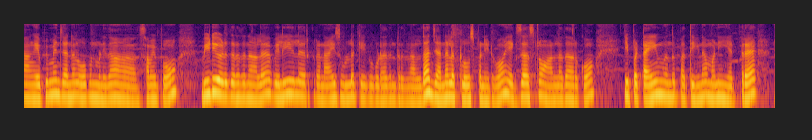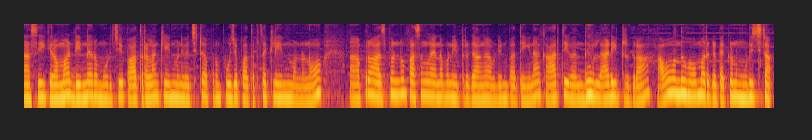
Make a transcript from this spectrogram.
நாங்கள் எப்பயுமே ஜன்னல் ஓப்பன் பண்ணி தான் சமைப்போம். வீடியோ எடுக்கிறதுனால வெளியில் இருக்கிற நாய்ஸ் உள்ளே கேட்கக்கூடாதுன்றதுனால தான் ஜன்னலை க்ளோஸ் பண்ணிவிடுவோம் எக்ஸாஸ்ட்டும் ஆனில் தான் இருக்கும். இப்போ டைம் வந்து பார்த்திங்கன்னா மணி எட்டரை. நான் சீக்கிரமாக டின்னரை முடித்து பாத்திரம்லாம் க்ளீன் பண்ணி வச்சுட்டு அப்புறம் பூஜை பாத்திரத்தை க்ளீன் பண்ணணும். அப்புறம் ஹஸ்பண்டும் பசங்களும் என்ன பண்ணிகிட்ருக்காங்க அப்படின்னு பார்த்தீங்கன்னா கார்த்தி வந்து விளையாடிட்டுருக்கிறான் அவன் வந்து ஹோம் ஒர்க்கை டக்குன்னு முடிச்சிட்டான்.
